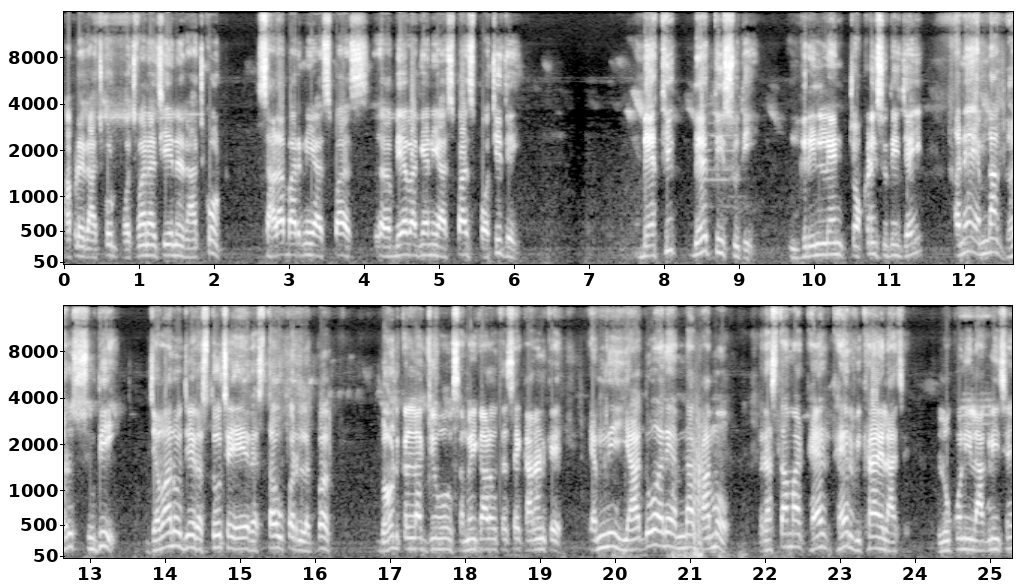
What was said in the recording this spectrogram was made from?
આપણે રાજકોટ પહોંચવાના છીએ અને રાજકોટ સાડા બારની આસપાસ બે વાગ્યાની આસપાસ પહોંચી જઈ. બેથી બે ત્રીસ સુધી ગ્રીનલેન્ડ ચોકડી સુધી જઈ અને એમના ઘર સુધી જવાનો જે રસ્તો છે એ રસ્તા ઉપર લગભગ દોઢ કલાક જેવો સમયગાળો થશે કારણ કે એમની યાદો અને એમના કામો રસ્તામાં ઠેર ઠેર વિખરાયેલા છે. લોકોની લાગણી છે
